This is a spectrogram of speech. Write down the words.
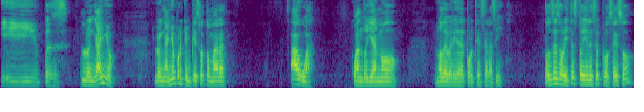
Y pues lo engaño. Lo engaño porque empiezo a tomar agua cuando ya no, no debería de por qué ser así. Entonces ahorita estoy en ese proceso.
